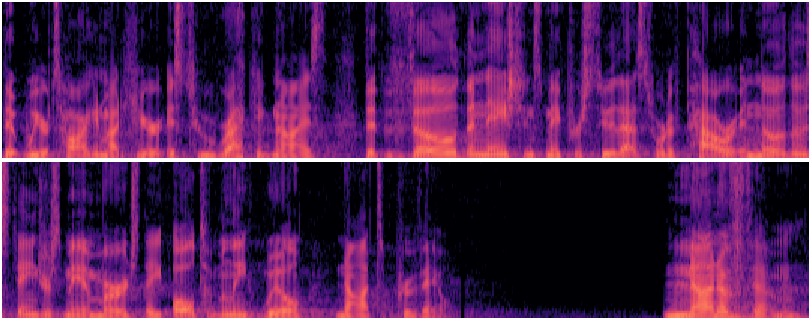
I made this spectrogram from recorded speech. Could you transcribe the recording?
that we are talking about here is to recognize that though the nations may pursue that sort of power and though those dangers may emerge, they ultimately will not prevail. None of them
